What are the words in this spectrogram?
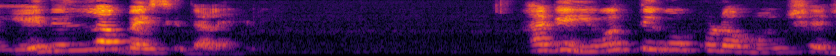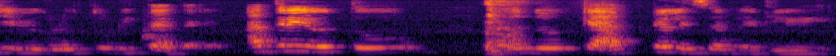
ಏನೆಲ್ಲ ಬಯಸಿದಾಳೆ ಹಾಗೆ ಇವತ್ತಿಗೂ ಕೂಡ ಮನುಷ್ಯ ಜೀವಿಗಳು ತುಡಿತಾ ಇದ್ದಾರೆ. ಆದ್ರೆ ಇವತ್ತು ಒಂದು ಕ್ಯಾಪಿಟಲಿಸಂ ಇರ್ಲಿ,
